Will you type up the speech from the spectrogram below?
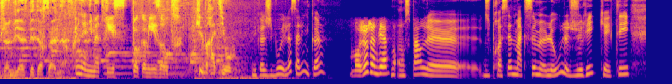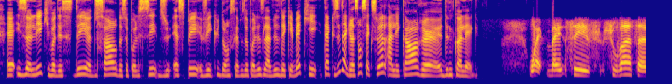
Geneviève Peterson. Une animatrice pas comme les autres. Cube Radio. Nicole Gibault est là. Salut, Nicole. Bonjour Geneviève. Bon, on se parle euh, du procès de Maxime Lehoux, le jury qui a été euh, isolé, qui va décider euh, du sort de ce policier du SPVQ, donc service de police de la ville de Québec, qui est accusé d'agression sexuelle à l'écart d'une collègue. Ouais, ben c'est souvent ça,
